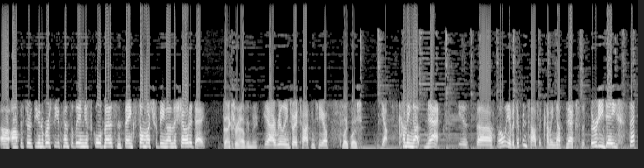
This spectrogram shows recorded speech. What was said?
uh, officer at the University of Pennsylvania School of Medicine. Thanks so much for being on the show today. Thanks for having me. Yeah, I really enjoyed talking to you. Likewise. Yeah. Coming up next is, uh, well, we have a different topic coming up next the 30 day sex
